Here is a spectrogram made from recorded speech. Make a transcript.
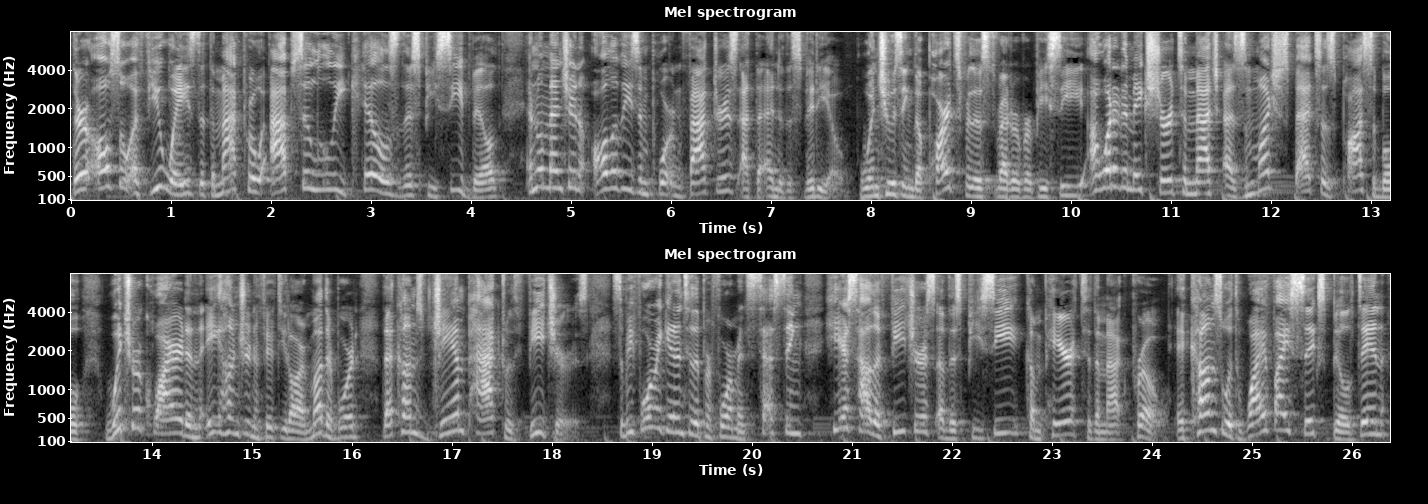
There are also a few ways that the Mac Pro absolutely kills this PC build, and we'll mention all of these important factors at the end of this video. When choosing the parts for this Threadripper PC, I wanted to make sure to match as much specs as possible, which required an $850 motherboard that comes jam-packed with features. So before we get into the performance testing, here's how the features of this PC compare to the Mac Pro. It comes with Wi-Fi 6 built in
